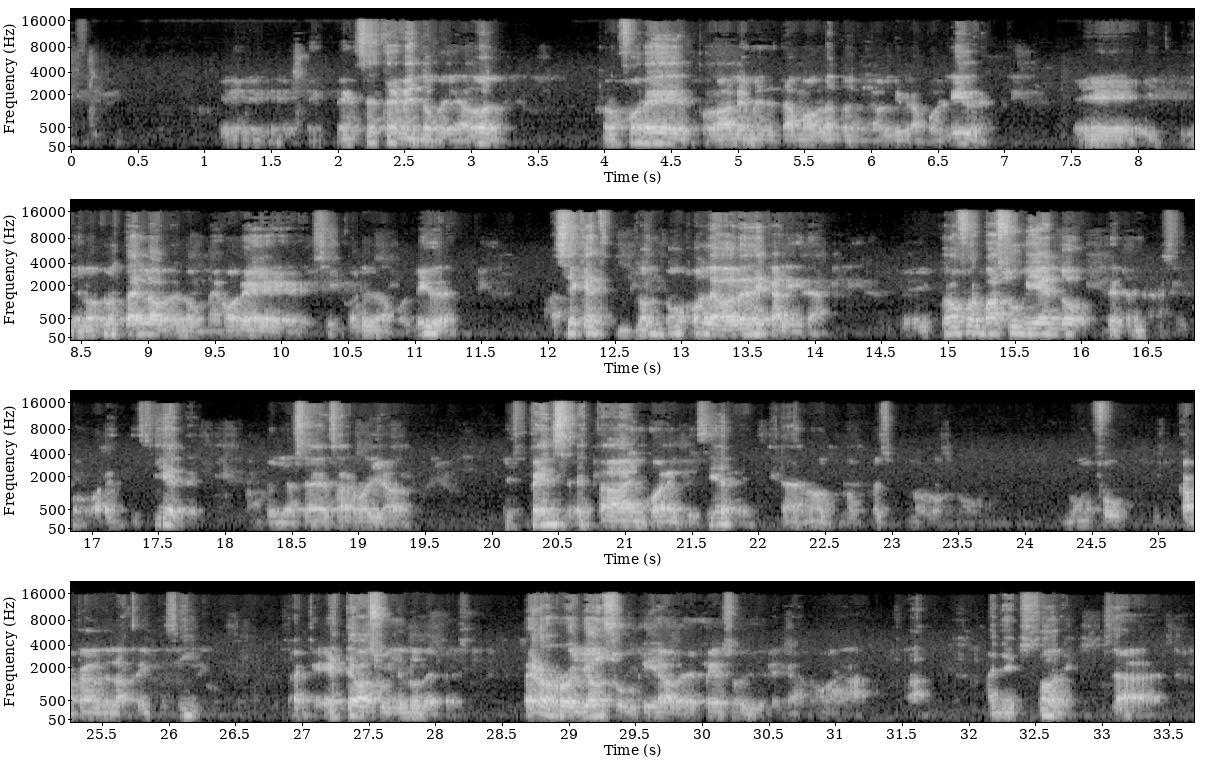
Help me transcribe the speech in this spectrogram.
Eh, Spence es tremendo peleador. Crawford es, probablemente estamos hablando de mejor libra por libra. Eh, y, el otro está en los, mejores 5 libras por libra. Así que dos, dos peleadores de calidad. Eh, Crawford va subiendo de 35 a 47, cuando ya se ha desarrollado. Spence está en 47, o sea, no, pues, no, no, no fue un campeón de la 35 que este va subiendo de peso. Pero Rollón subía de peso y le ganó a, a, James Tony. O sea,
